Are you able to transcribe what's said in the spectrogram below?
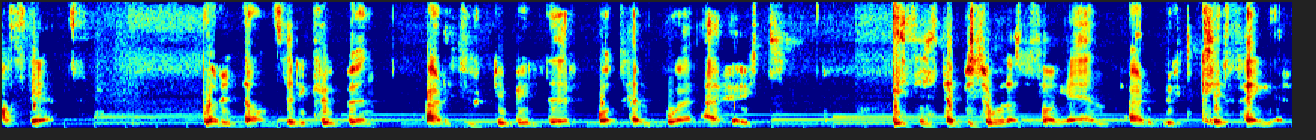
hastighet. Når de danser i klubben, er det hurtige bilder, og tempoet er høyt. Siste episode av sesong én er det brukt cliffhanger.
